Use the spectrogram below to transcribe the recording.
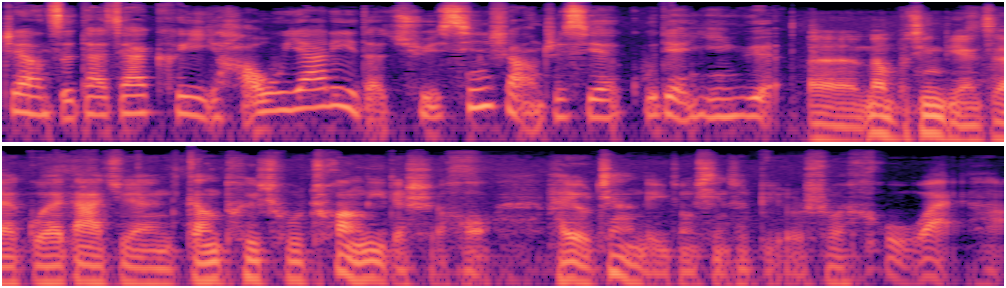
这样子，大家可以毫无压力的去欣赏这些古典音乐。呃，漫步经典在国外大剧院刚推出创立的时候，还有这样的。一种形式，比如说户外哈，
